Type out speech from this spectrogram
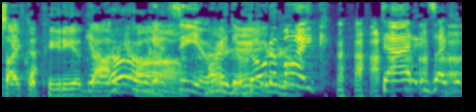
Holiday gift pack. DadEncyclopedia.com. Get over here. We can't see you. There Right you there. go. Go to Mike. Dad Encyclopedia.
